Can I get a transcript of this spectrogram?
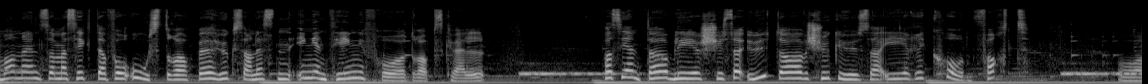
Mannen som er sikta for Os-drapet, husker nesten ingenting fra drapskvelden. Pasienter blir skyssa ut av sykehusene i rekordfart. Og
